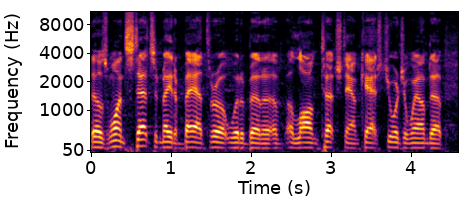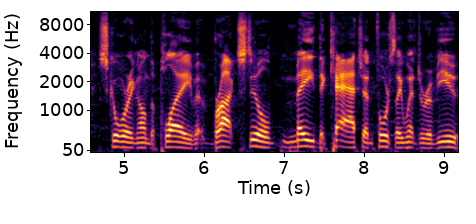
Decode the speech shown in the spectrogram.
There was one Stetson made a bad throw; it would have been a, a long touchdown catch. Georgia wound up scoring on the play, but Brock still made the catch. Unfortunately, went to review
